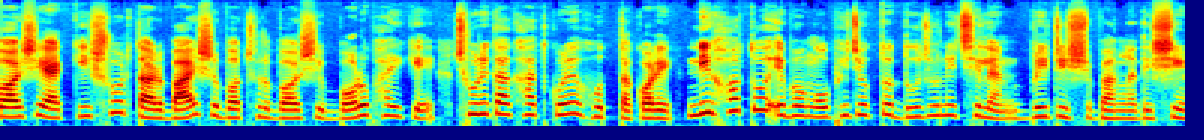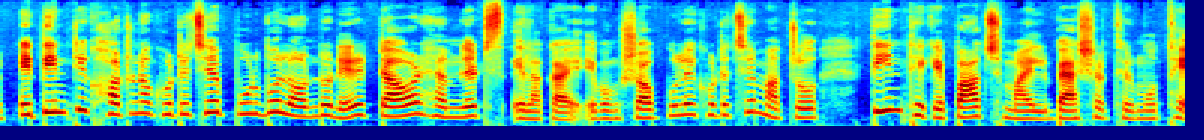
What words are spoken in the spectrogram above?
বয়সী এক কিশোর তার বাইশ বছর বয়সী বড় ভাইকে ছুরিকাঘাত করে হত্যা করে। নিহত এবং অভিযুক্ত দুজনই ছিলেন ব্রিটিশ বাংলাদেশি। এই তিনটি ঘটনা ঘটেছে পূর্ব লন্ডনের টাওয়ার হ্যামলেটস এলাকায় এবং সবগুলোই ঘটেছে মাত্র তিন থেকে পাঁচ মাইল ব্যাসার্ধের মধ্যে।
